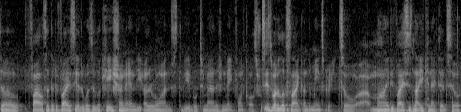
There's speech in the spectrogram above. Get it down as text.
the files of the device, the other one's the location, and the other one's to be able to manage and make phone calls. This is what it looks like on the main screen. So uh, my device is not yet connected, so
